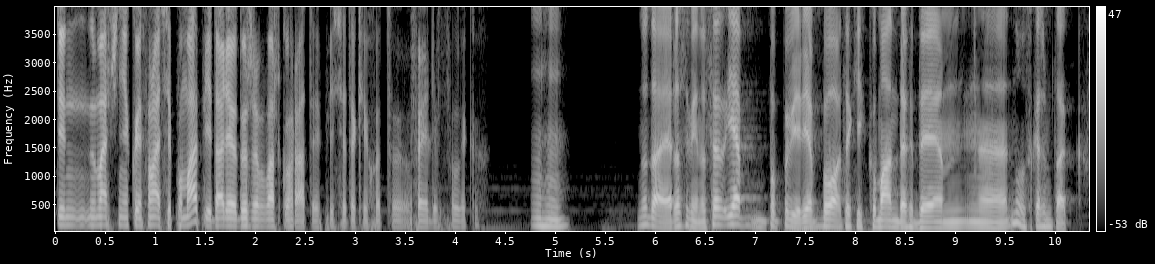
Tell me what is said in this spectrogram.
ти не маєш ніякої інформації по мапі, і далі дуже важко грати після таких от е, фейлів великих. Угу. Ну так, да, я розумію. Ну, це я по- повір, я бував в таких командах, де, е, ну, скажімо так,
